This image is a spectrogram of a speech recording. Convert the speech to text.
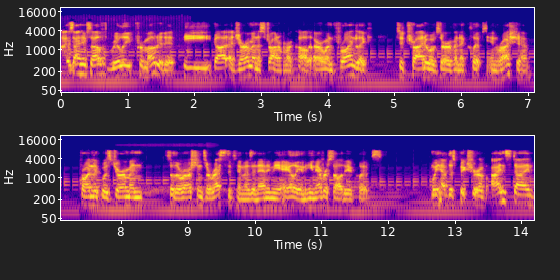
Einstein himself really promoted it. He got a German astronomer called Erwin Freundlich to try to observe an eclipse in Russia. Freundlich was German, so the Russians arrested him as an enemy alien. He never saw the eclipse. We have this picture of Einstein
